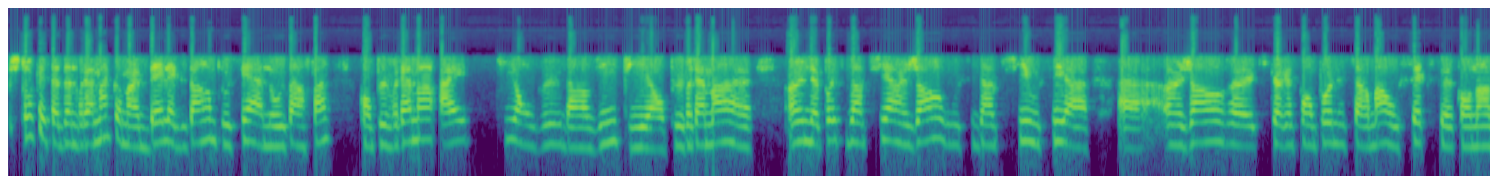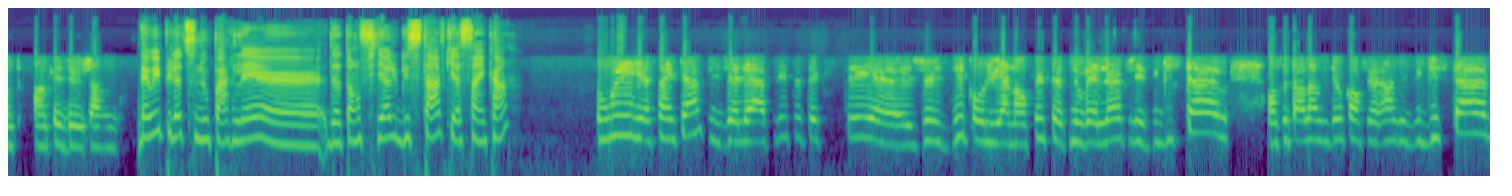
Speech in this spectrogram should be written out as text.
Puis je trouve que ça donne vraiment comme un bel exemple aussi à nos enfants qu'on peut vraiment être on veut dans la vie, puis on peut vraiment, euh, un, ne pas s'identifier à un genre ou s'identifier aussi à, un genre euh, qui correspond pas nécessairement au sexe qu'on a entre les deux genres. Ben oui, puis là, tu nous parlais euh, de ton filleul Gustave qui a cinq ans. Oui, il y a cinq ans, puis je l'ai appelé tout excité euh, jeudi pour lui annoncer cette nouvelle-là. Puis j'ai dit, Gustave, on s'est parlé en vidéoconférence, j'ai dit, Gustave,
